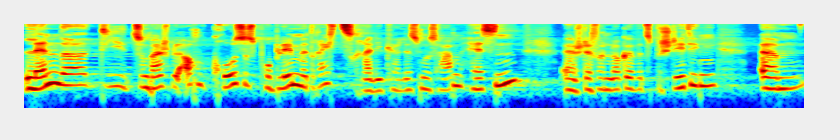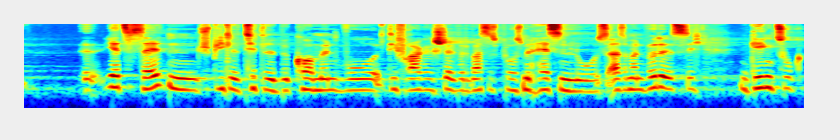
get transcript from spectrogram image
Länder, die zum Beispiel auch ein großes Problem mit Rechtsradikalismus haben, Hessen, äh, Stefan Locke wird es bestätigen, ähm, äh, jetzt selten Spiegeltitel bekommen, wo die Frage gestellt wird, was ist bloß mit Hessen los? Also man würde es sich im Gegenzug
